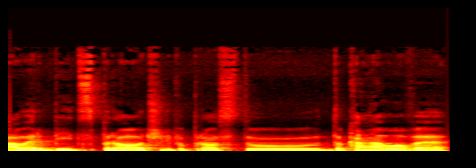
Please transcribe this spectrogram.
Power Beats Pro, czyli po prostu dokanałowe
